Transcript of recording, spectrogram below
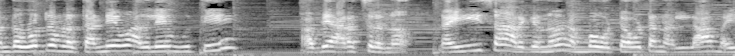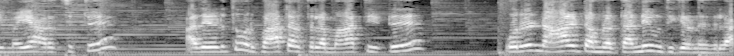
அந்த ஒரு டம்ளர் தண்ணியும் அதிலே ஊற்றி அப்படியே அரைச்சிடணும். நைஸா அரைக்கணும். ரொம்ப ஒட்ட ஒட்ட நல்லா மை மையா அரைச்சிட்டு அதை எடுத்து ஒரு பாத்திரத்துல மாத்திட்டு ஒரு நாலு டம்ளர் தண்ணி ஊற்றிக்கிறணும் இதுல.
